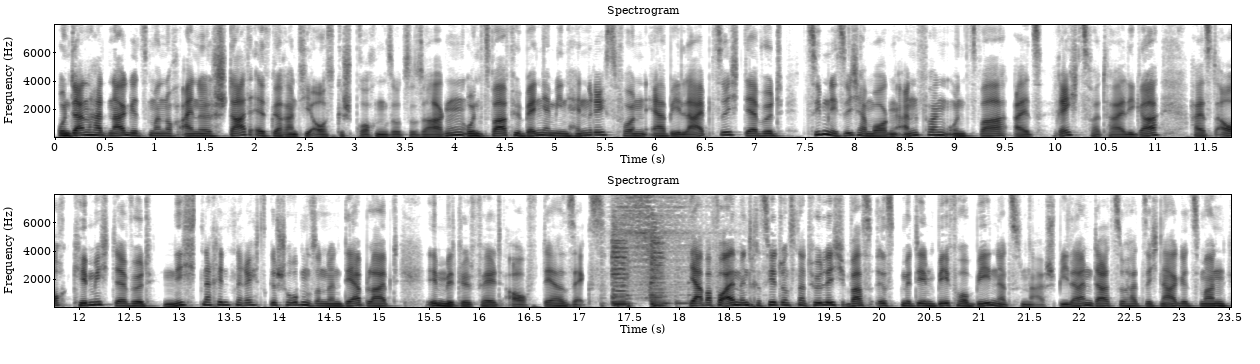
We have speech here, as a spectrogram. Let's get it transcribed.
Und dann hat Nagelsmann noch eine Startelf-Garantie ausgesprochen sozusagen. Und zwar für Benjamin Henrichs von RB Leipzig. Der wird ziemlich sicher morgen anfangen und zwar als Rechtsverteidiger. Heißt auch, Kimmich, der wird nicht nach hinten rechts geschoben, sondern der bleibt im Mittelfeld auf der 6. Ja, aber vor allem interessiert uns natürlich, was ist mit den BVB-Nationalspielern? Dazu hat sich Nagelsmann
